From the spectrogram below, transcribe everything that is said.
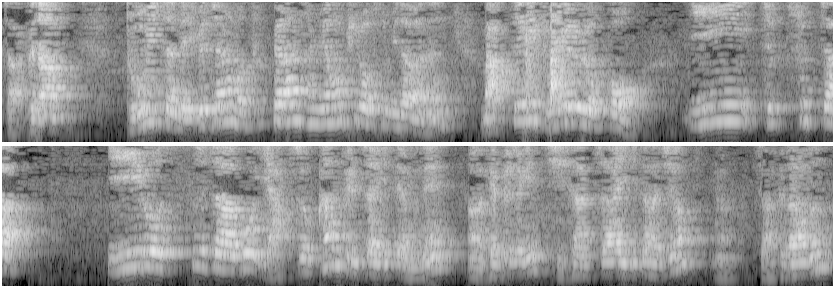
자, 그 다음 두이자인데 이 글자는 뭐 특별한 설명은 필요 없습니다만은 막대기 두 개를 놓고 이, 즉 숫자 2로 쓰자고 약속한 글자이기 때문에 어, 대표적인 지사자이기도 하죠. 어, 자, 그 다음은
